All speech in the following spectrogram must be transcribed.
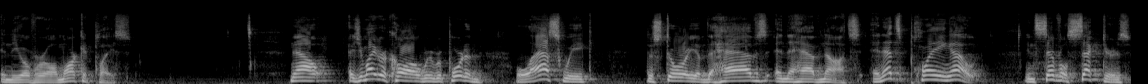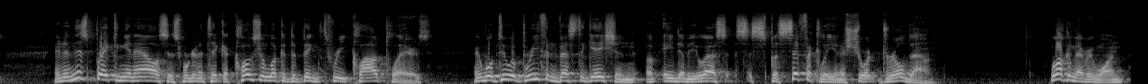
in the overall marketplace. Now, as you might recall, we reported last week the story of the haves and the have-nots, and that's playing out in several sectors, and in this breaking analysis, we're going to take a closer look at the big three cloud players and we'll do a brief investigation of AWS specifically in a short drill down. Welcome everyone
